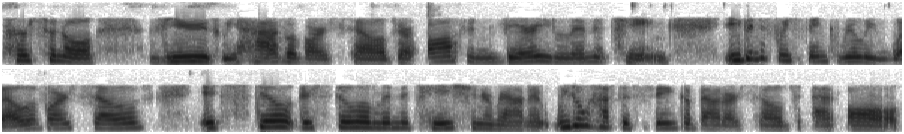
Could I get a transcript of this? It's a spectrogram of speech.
personal views we have of ourselves are often very limiting. Even if we think really well of ourselves, it's still there's still a limitation around it. We don't have to think about ourselves at all.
